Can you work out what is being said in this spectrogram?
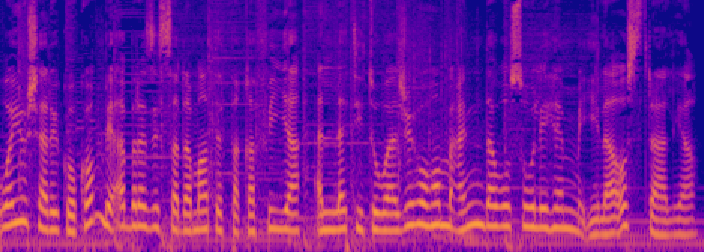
ويشارككم بأبرز الصدمات الثقافية التي تواجههم عند وصولهم إلى أستراليا.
